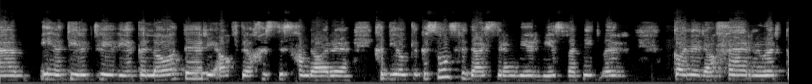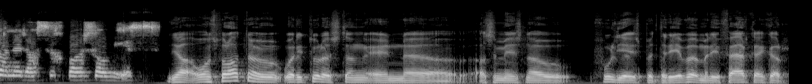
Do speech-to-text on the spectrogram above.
Um en natuurlik 2 weke later, die 11de Augustus gaan daar 'n gedeeltelike sonsverduistering weer wees wat net oor Kanada ver noord Kanada sigbaar sal wees. Ja, ons praat nou oor die toerusting en uh as 'n mens nou voel jy is bedrewe met die verkyker.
